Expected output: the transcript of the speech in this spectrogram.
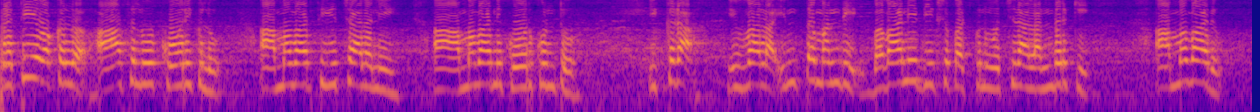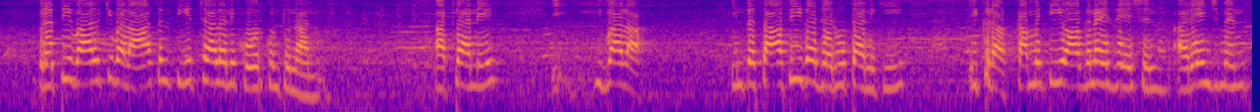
ప్రతి ఒక్కళ్ళు ఆశలు కోరికలు ఆ అమ్మవారు తీర్చాలని ఆ అమ్మవారిని కోరుకుంటూ ఇక్కడ ఇవాళ ఇంతమంది భవానీ దీక్ష పట్టుకుని వచ్చిన వాళ్ళందరికీ ఆ అమ్మవారు ప్రతి వాళ్ళకి వాళ్ళ ఆశలు తీర్చాలని కోరుకుంటున్నాను. అట్లానే ఇవాళ ఇంత సాఫీగా జరుగుతానికి ఇక్కడ కమిటీ ఆర్గనైజేషన్ అరేంజ్మెంట్స్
